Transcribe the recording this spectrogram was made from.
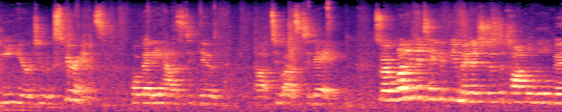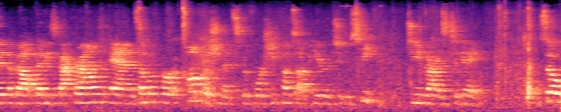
be here to experience what Betty has to give uh, to us today. So I wanted to take a few minutes just to talk a little bit about Betty's background and some of her accomplishments before she comes up here to speak to you guys today. So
